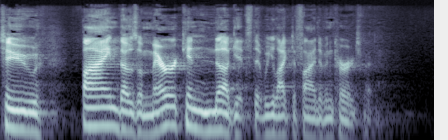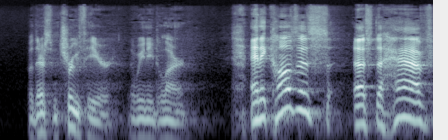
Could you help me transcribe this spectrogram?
to find those American nuggets that we like to find of encouragement. But there's some truth here that we need to learn. And it causes us to have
